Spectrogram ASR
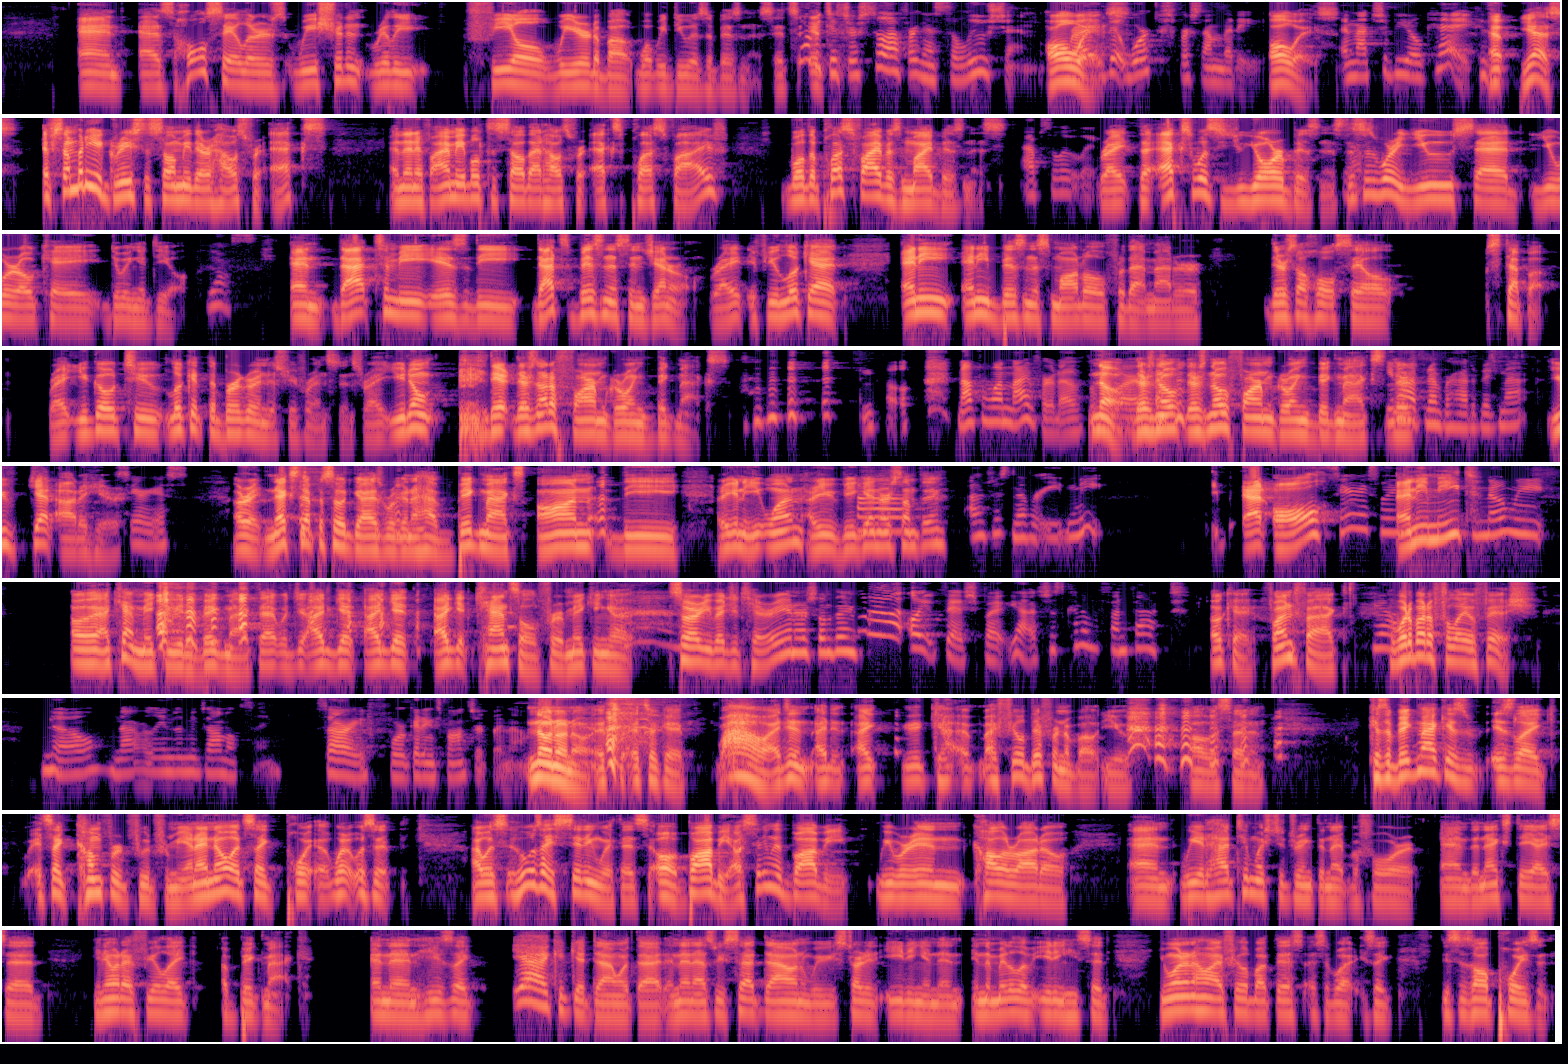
And as wholesalers, we shouldn't really feel weird about what we do as a business. It's No, it's because you're still offering a solution. Always. Right, that works for somebody. always And that should be okay. Uh, yes. If somebody agrees to sell me their house for X, and then if I'm able to sell that house for X plus five, well, the plus five is my business, absolutely. right? The X was your business. This is where you said you were okay doing a deal. Yes. and that to me is the that's business in general right if you look at any any business model for that matter there's a wholesale step up right you go to look at the burger industry for instance right you don't there, there's not a farm growing big macs no, not the one I've heard of. no there's no there's no farm growing big macs you know, There- I've never had a Big Mac. you get out of here Serious. all right next episode guys we're gonna have big macs on the are you gonna eat one are you vegan or Uh, something I've just never eaten meat. at all Seriously. any meat no meat. Oh, I can't make you eat a Big Mac. That would I'd get I'd get I'd get canceled for making a. So are you vegetarian or something? Uh, I'll eat fish, but yeah, it's just kind of a fun fact. Okay, fun fact. Yeah. What about a fillet of fish? No, not really into the McDonald's thing. Sorry for getting sponsored by now. No, no, no. It's it's okay. Wow, I didn't I didn't I I feel different about you all of a sudden. Because a Big Mac is is like it's like comfort food for me, and I know it's like po- what was it? I was who was I sitting with? It's oh Bobby. I was sitting with Bobby. We were in Colorado, and we had had too much to drink the night before. And the next day, I said, "You know what? I feel like a Big Mac." And then he's like, "Yeah, I could get down with that." And then as we sat down, we started eating, and then in the middle of eating, he said, "You want to know how I feel about this?" I said, "What?" He's like, "This is all poison.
